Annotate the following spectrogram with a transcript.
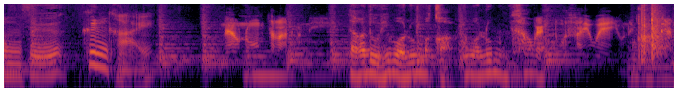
ลงซื้อขึ้นขาย แนวโน้มตลาดวันนี้แล้วก็ดูที่วอลลุ่มประกอบ ถ้าวอลลุ่มมันเข้า แกว่งตัวไซด์เวย์อยู่ในกรอบแคบ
